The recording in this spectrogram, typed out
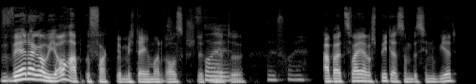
wäre da, glaube ich, auch abgefuckt, wenn mich da jemand rausgeschnitten voll, hätte. Voll, voll. Aber zwei Jahre später ist es ein bisschen weird.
